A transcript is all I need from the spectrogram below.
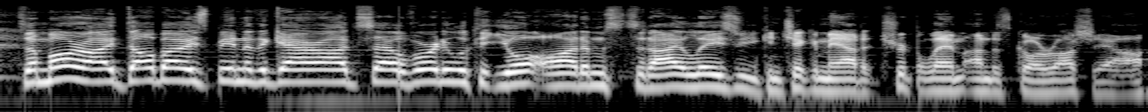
Tomorrow, Dobbo's been to the garage sale. We've already looked at your items today, Lisa. You can check them out at triple M underscore rush hour.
